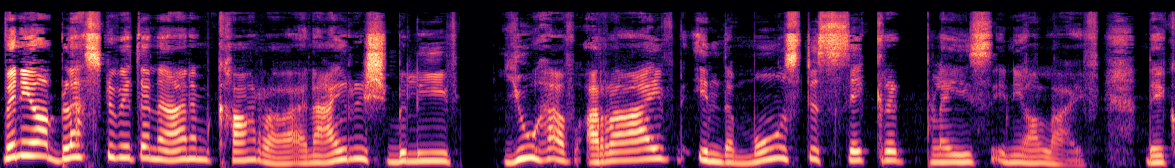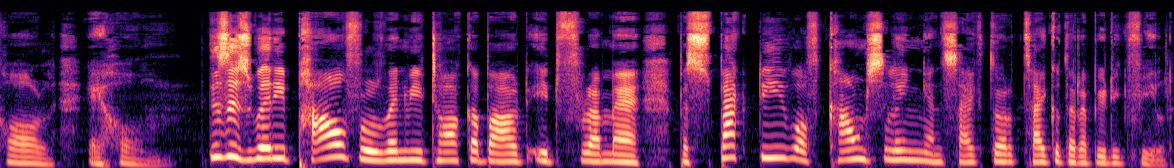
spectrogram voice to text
When you are blessed with an Anamkara, an Irish belief, you have arrived in the most sacred place in your life. They call a home. This is very powerful when we talk about it from a perspective of counseling and psychotherapeutic field.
